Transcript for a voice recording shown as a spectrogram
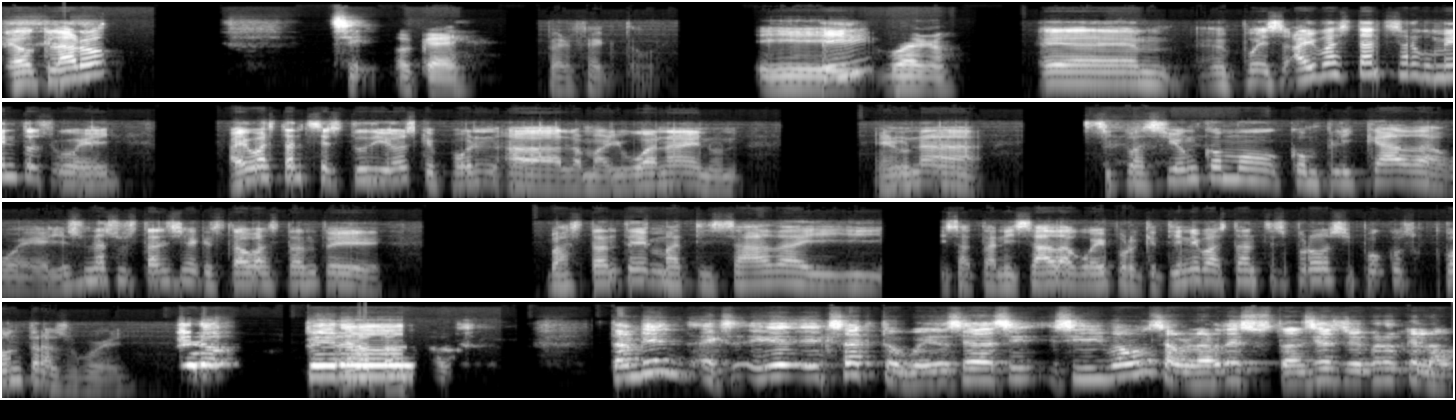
¿Quedó claro? Sí. Ok. Perfecto, güey. Y, ¿Y? bueno, Em, eh, pues hay bastantes argumentos, güey. Hay bastantes estudios que ponen a la marihuana en un en una situación como complicada, güey. Es una sustancia que está bastante bastante matizada y, y satanizada, güey, porque tiene bastantes pros y pocos contras, güey. Pero, pero también, ex- e- exacto, güey. O sea, si, si vamos a hablar de sustancias, yo creo que la,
